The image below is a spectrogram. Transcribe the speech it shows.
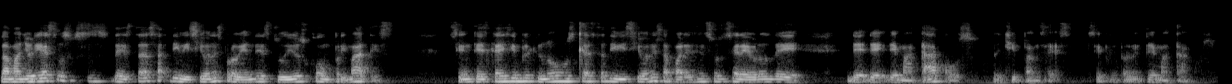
La mayoría de, estos, de estas divisiones provienen de estudios con primates. Entonces, ahí siempre que uno busca estas divisiones, aparecen son cerebros de, de, de, macacos, de chimpancés, simplemente de macacos.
